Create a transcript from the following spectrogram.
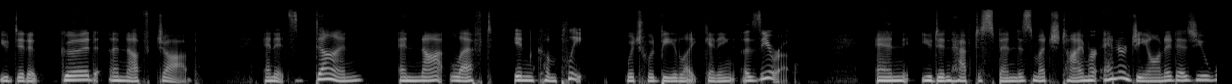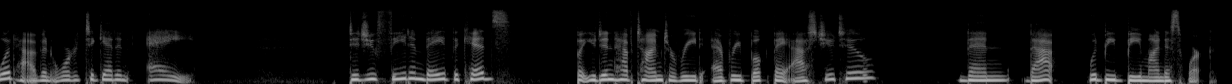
You did a good enough job. And it's done and not left incomplete, which would be like getting a zero. And you didn't have to spend as much time or energy on it as you would have in order to get an A. Did you feed and bathe the kids, but you didn't have time to read every book they asked you to? Then that would be B minus work.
